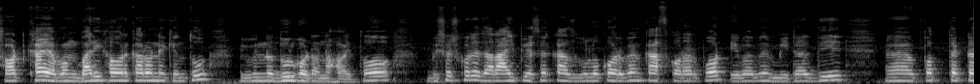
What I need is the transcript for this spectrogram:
শর্ট খায় এবং বাড়ি খাওয়ার কারণে কিন্তু বিভিন্ন দুর্ঘটনা হয়। তো বিশেষ করে যারা আইপিএসের কাজগুলো করবেন, কাজ করার পর এভাবে মিটার দিয়ে প্রত্যেকটা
